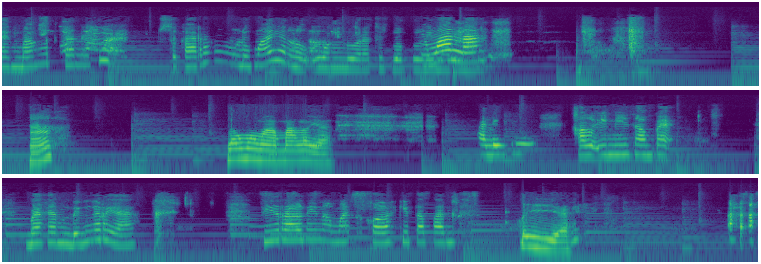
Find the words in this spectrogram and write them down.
Sayang banget kan itu sekarang lumayan loh uang 225 Yang mana? Hah? Lo mau mama lo ya? adik gue kalau ini sampai banyak yang denger ya viral nih nama sekolah kita pan Oh iya.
